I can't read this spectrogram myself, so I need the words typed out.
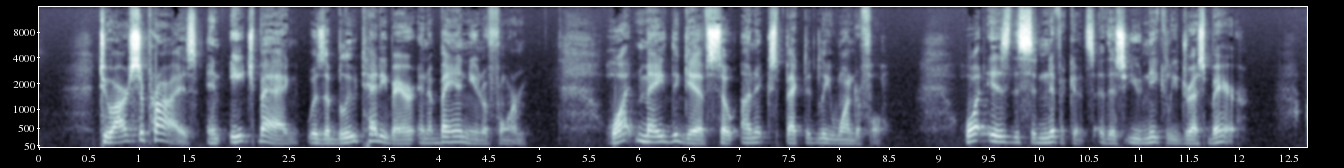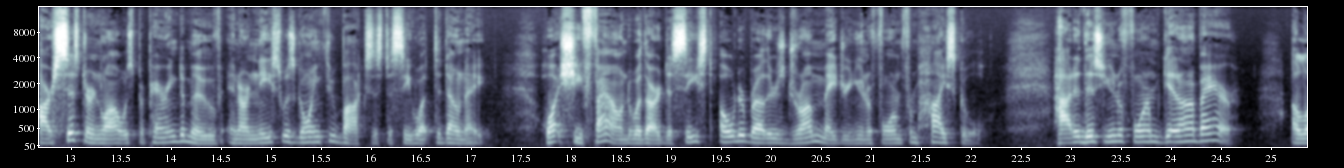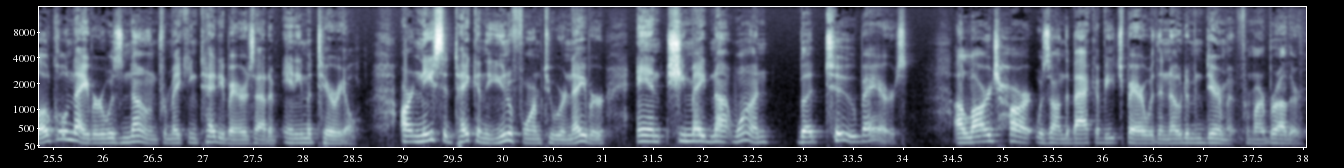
To our surprise, in each bag was a blue teddy bear in a band uniform. What made the gift so unexpectedly wonderful? What is the significance of this uniquely dressed bear? Our sister in law was preparing to move, and our niece was going through boxes to see what to donate. What she found was our deceased older brother's drum major uniform from high school. How did this uniform get on a bear? A local neighbor was known for making teddy bears out of any material. Our niece had taken the uniform to her neighbor, and she made not one, but two bears. A large heart was on the back of each bear with a note of endearment from our brother.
